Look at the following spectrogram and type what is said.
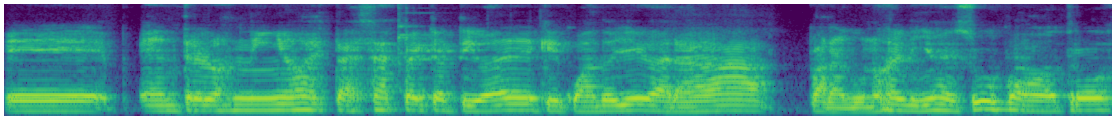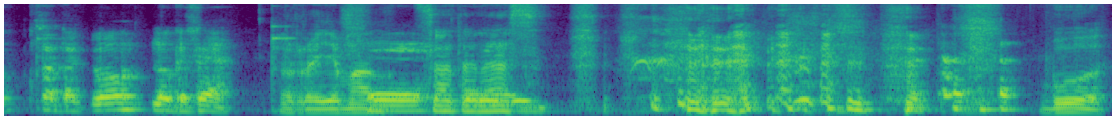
eh, entre los niños está esa expectativa de que cuando llegará, para algunos el niño Jesús, para otros Santa Claus, lo que sea. Los Reyes Magos. Eh, Satanás. Buda.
